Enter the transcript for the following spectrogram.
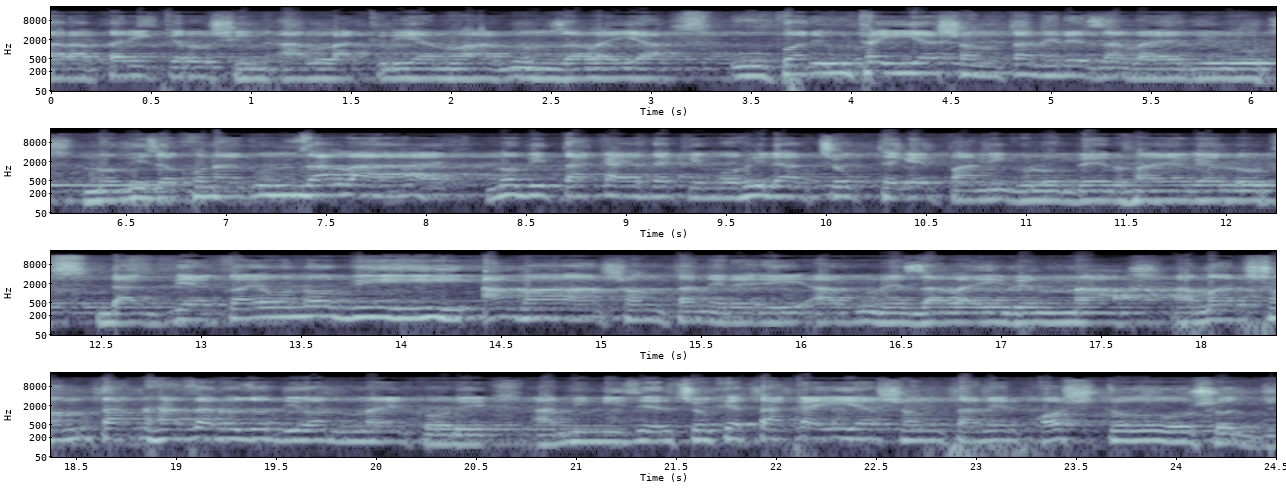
তাড়াতাড়ি কেরোসিন আর লাকড়িয়ানো আগুন জ্বালাইয়া উপরে উঠাইয়া সন্তানের জ্বালায় দিব নবী যখন আগুন জ্বালায়, নবী তাকায় দেখে মহিলার চোখ থেকে পানিগুলো বের হয়ে গেল। ডাক দিয়া কয় নবী, আমার সন্তানের এই আগুনে জ্বালাইবেন না। আমার সন্তান হাজারো যদি অন্যায় করে, আমি নিজের চোখে তাকাইয়া সন্তানের কষ্ট সহ্য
